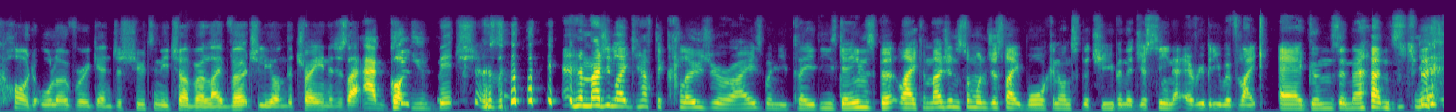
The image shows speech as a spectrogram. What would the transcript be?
COD all over again, just shooting each other like virtually on the train and just like, I got you, bitch. And imagine like you have to close your eyes when you play these games, but like imagine someone just like walking onto the tube and they're just seeing everybody with like air guns in their hands, just,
